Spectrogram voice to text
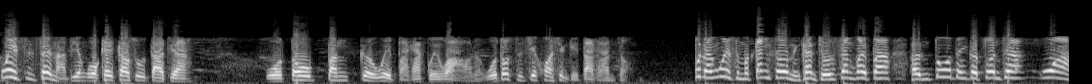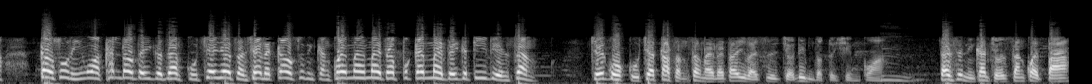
位置在哪边？我可以告诉大家，我都帮各位把它规划好了，我都直接划线给大盘走。不然为什么当时候你看九十三块八，很多的一个专家哇，告诉你哇，看到的一个这样股价要涨下来，告诉你赶快卖，卖到不该卖的一个低点上，结果股价大涨上来，来到一百四十九，令的对新瓜。嗯，但是你看九十三块八，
